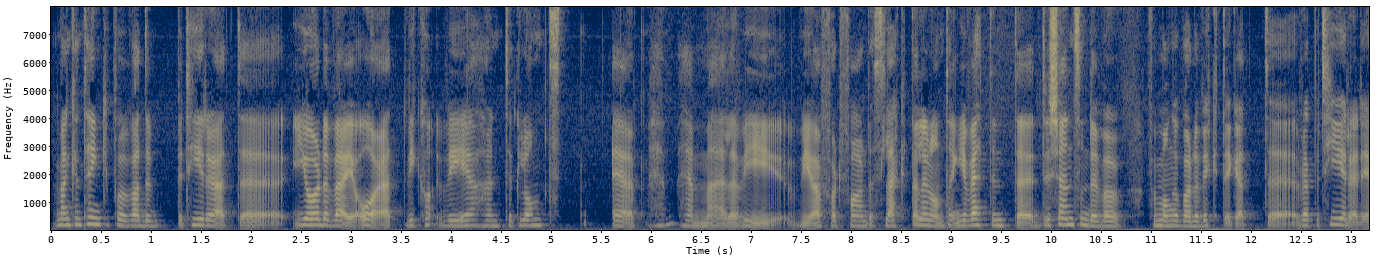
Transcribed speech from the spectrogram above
man kan tänka på vad det betyder att eh, göra det varje år. Att vi, vi har inte glömt er hem- hemma eller vi, vi är fortfarande släkt eller någonting. Jag vet inte, det känns som det var, för många var det viktigt att eh, repetera det.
